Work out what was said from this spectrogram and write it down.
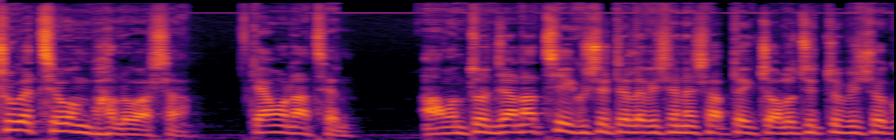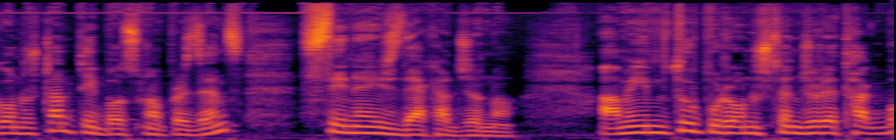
শুভেচ্ছা এবং ভালোবাসা। কেমন আছেন? আমন্ত্রণ জানাচ্ছি একুশে টেলিভিশনের সাপ্তাহিক চলচ্চিত্র বিষয়ক অনুষ্ঠান তিব্বত স্নো প্রেজেন্স সিনেইস দেখার জন্য। আমি ইমতু পুরো অনুষ্ঠান জুড়ে থাকব।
